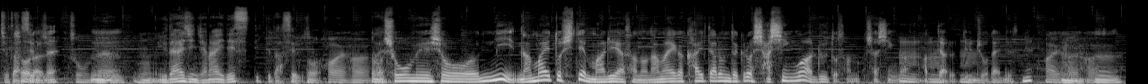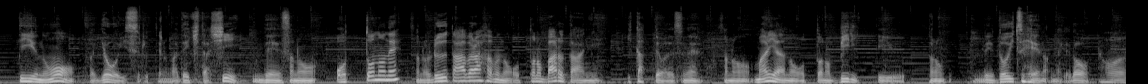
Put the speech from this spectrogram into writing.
ちょっと出せるじゃん。えそううん。ねうん、ユダヤ人じゃないですって言って出せるじゃん。はいはいその証明書に名前としてマリアさんの名前が書いてあるんだけど写真はルートさんの写真が貼ってあるっていう状態ですね。はいはいはい。うん。っていうのを用意するっていうのができたしでその夫のねそのルート・アブラハムの夫のバルターに至ってはですねそのマリアの夫のビリっていうそのでドイツ兵なんだけどは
